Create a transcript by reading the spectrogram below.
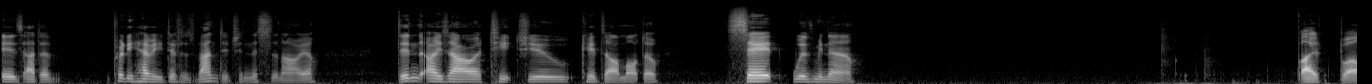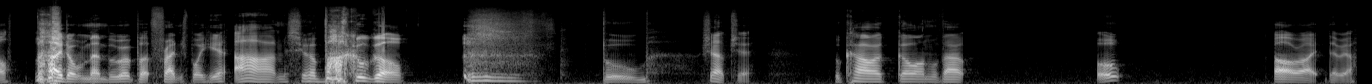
is at a pretty heavy disadvantage in this scenario. Didn't Aizawa teach you kids our motto? Say it with me now. I, well, I don't remember it, but French boy here. Ah, Monsieur Bakugo. Boom. Shut up, chair. Ukara go on without... Oh. Alright, there we are.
